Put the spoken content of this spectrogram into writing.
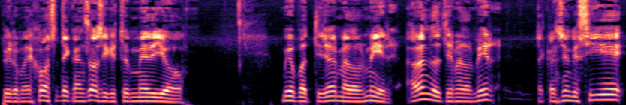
Pero me dejó bastante cansado, así que estoy medio, medio para tirarme a dormir. Hablando de tirarme a dormir, la canción que sigue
